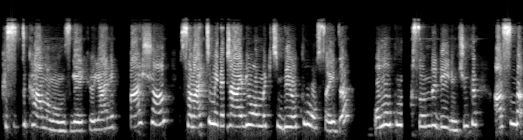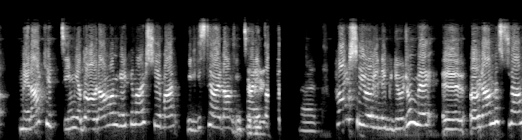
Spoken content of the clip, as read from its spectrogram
kısıtlı kalmamamız gerekiyor. Yani ben şu an sanatçı menajerliği olmak için bir okul olsaydı onu okumak zorunda değilim. Çünkü aslında merak ettiğim ya da öğrenmem gereken her şeyi ben bilgisayardan, internetten Evet. her şeyi öğrenebiliyorum ve e, öğrenme sürem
